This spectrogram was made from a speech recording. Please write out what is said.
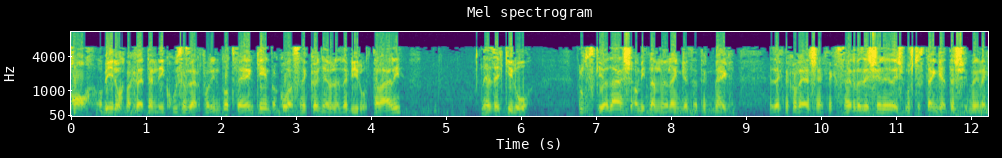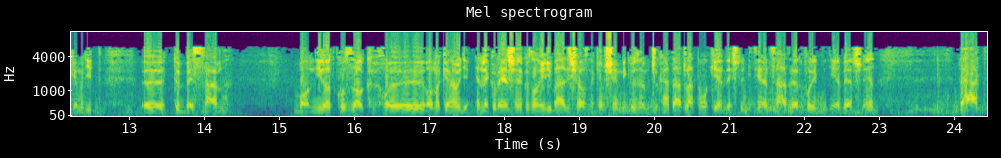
ha a bíróknak letennénk 20 ezer forintot fejenként, akkor valószínűleg könnyebb lenne bírót találni, de ez egy kiló plusz kiadás, amit nem nagyon engedhetünk meg ezeknek a versenyeknek szervezésénél, és most ezt engedtessék meg nekem, hogy itt többes számban nyilatkozzak, ö, annak ellenére, hogy ennek a versenynek az anyagi bázisa az nekem semmi közöm, csak hát átlátom a kérdést, hogy mit jelent 100 ezer forint egy ilyen versenyen. Tehát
